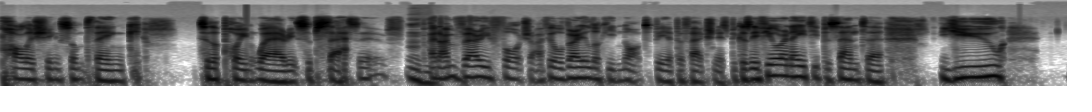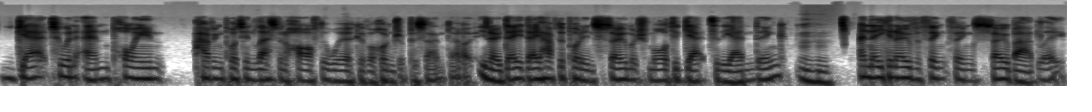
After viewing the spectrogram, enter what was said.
polishing something to the point where it's obsessive. Mm-hmm. And I'm very fortunate. I feel very lucky not to be a perfectionist because if you're an 80 percenter, you get to an end point having put in less than half the work of hundred percent. You know, they they have to put in so much more to get to the ending. Mm-hmm and they can overthink things so badly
